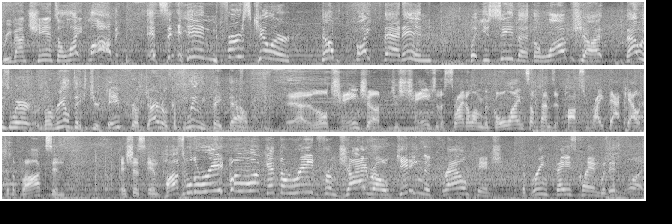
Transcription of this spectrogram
rebound chance, a light lob. It's in. First killer. He'll bite that in. But you see that the lob shot, that was where the real danger came from. Gyro completely faked out. Yeah, a little change up, just change to the right along the goal line. Sometimes it pops right back out to the box, and it's just impossible to read. But look at the read from Gyro, getting the ground pinch to bring FaZe Clan within one.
